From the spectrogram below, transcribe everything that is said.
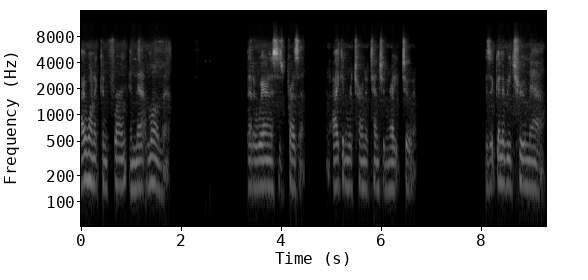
I want to confirm in that moment that awareness is present and I can return attention right to it. Is it going to be true now?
